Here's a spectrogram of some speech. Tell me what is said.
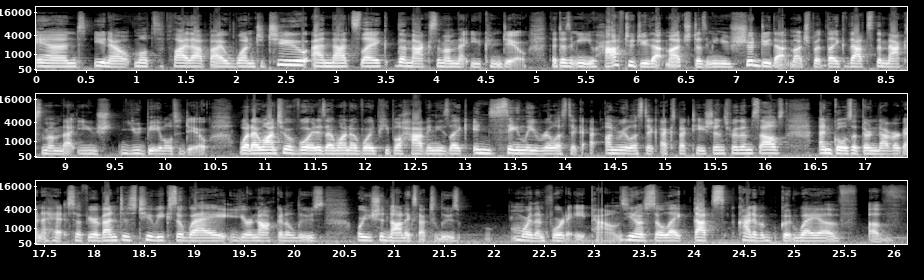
and you know multiply that by one to two and that's like the maximum that you can do. That doesn't mean you have to do that much doesn't mean you should do that much but like that's the maximum that you sh- you'd be able to do. What i want to avoid is i want to avoid people having these like insanely realistic unrealistic expectations for themselves and goals that they're never going to hit. So if your event is two weeks away you're not going to lose or you should not expect to lose more than four to eight pounds you know? So like that's kind of a good way of of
